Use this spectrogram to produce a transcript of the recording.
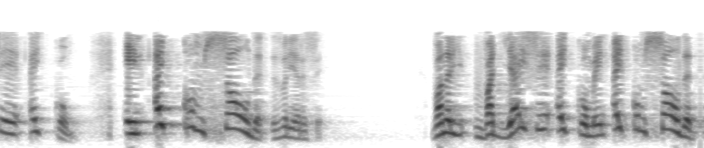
sê uitkom en uitkom sal dit, dis wat die Here sê. Wanneer wat jy sê uitkom en uitkom sal dit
